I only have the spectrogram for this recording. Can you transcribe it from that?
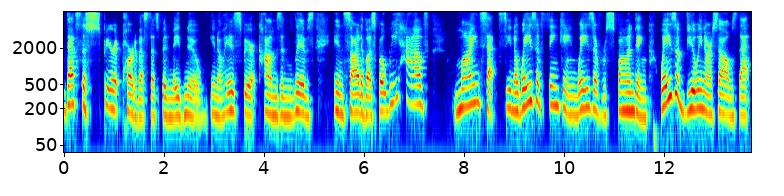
that's the spirit part of us that's been made new. You know, his spirit comes and lives inside of us. But we have mindsets, you know, ways of thinking, ways of responding, ways of viewing ourselves that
